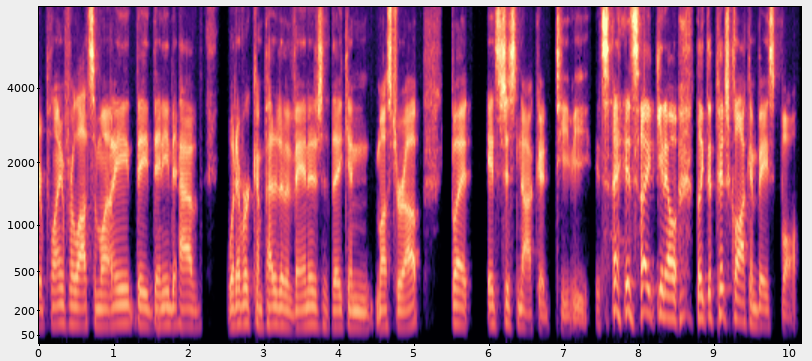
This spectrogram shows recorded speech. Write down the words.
They're playing for lots of money. They they need to have whatever competitive advantage that they can muster up, but it's just not good TV. It's it's like you know like the pitch clock in baseball.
